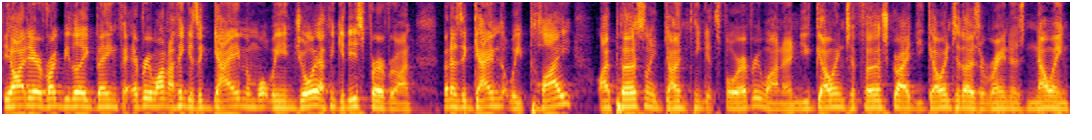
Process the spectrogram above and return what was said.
The idea of rugby league being for everyone, I think, is a game and what we enjoy. I think it is for everyone. But as a game that we play, I personally don't think it's for everyone. And you go into first grade, you go into those arenas knowing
